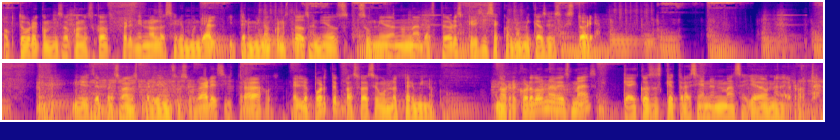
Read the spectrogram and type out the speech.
Octubre comenzó con los Cubs perdiendo la Serie Mundial y terminó con Estados Unidos sumido en una de las peores crisis económicas de su historia. Miles de personas perdieron sus hogares y trabajos. El deporte pasó a segundo término. Nos recordó una vez más que hay cosas que trascienden más allá de una derrota.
